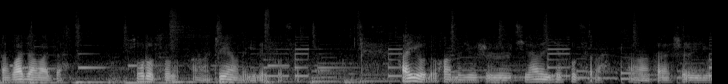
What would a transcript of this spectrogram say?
啊，哇扎哇扎，嗦罗嗦罗啊这样的一类副词。还有的话呢，就是其他的一些副词了啊，它是由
